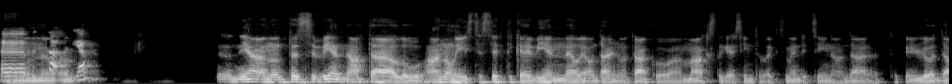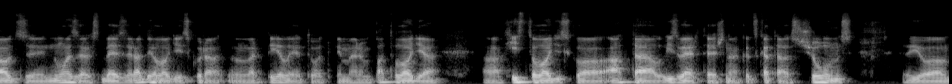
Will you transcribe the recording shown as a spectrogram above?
Uh, un, tā, um, jā. Nu, tas ir viena attēlu analīze. Tas ir tikai viena neliela daļa no tā, ko mākslīgais intelekts medicīnā dara. Tad ir ļoti daudz nozares bez radioloģijas, kurā var pielietot, piemēram, patoloģijā, histoloģisko attēlu izvērtēšanā, kad skatās šūnas. Jo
